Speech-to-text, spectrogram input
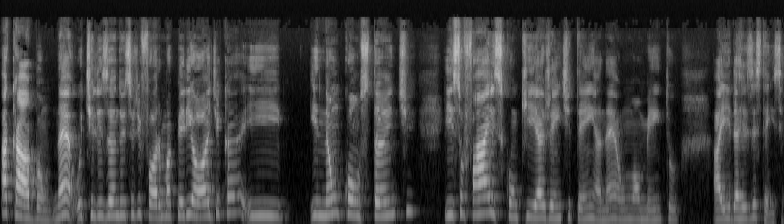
acabam, né, utilizando isso de forma periódica e, e não constante. Isso faz com que a gente tenha, né, um aumento aí da resistência.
